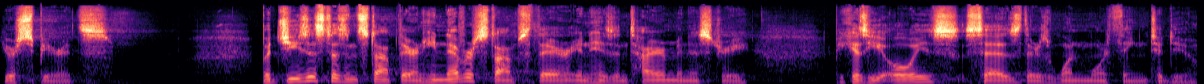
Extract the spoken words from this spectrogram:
your spirits. But Jesus doesn't stop there, and he never stops there in his entire ministry because he always says there's one more thing to do.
